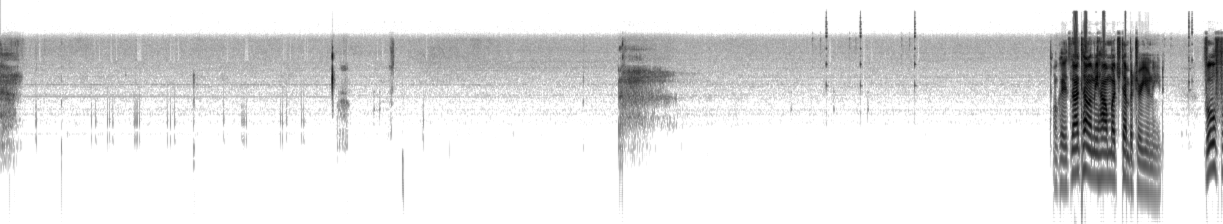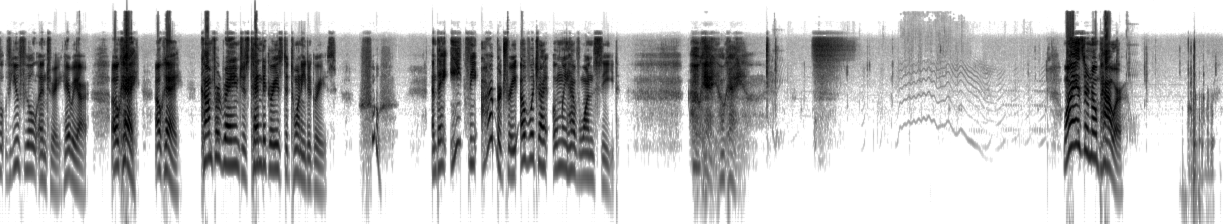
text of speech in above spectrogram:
Okay, it's not telling me how much temperature you need. Full, view fuel entry. Here we are. Okay, Okay, comfort range is 10 degrees to 20 degrees. Whew. And they eat the arbor tree, of which I only have one seed. Okay, okay. Why is there no power?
